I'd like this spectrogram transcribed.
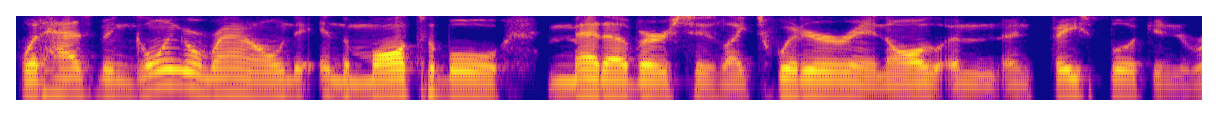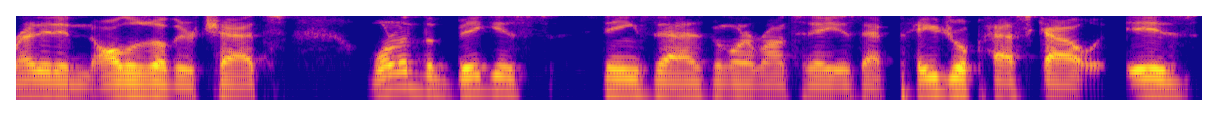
what has been going around in the multiple metaverses like Twitter and all and, and Facebook and Reddit and all those other chats, one of the biggest things that has been going around today is that Pedro Pascal is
